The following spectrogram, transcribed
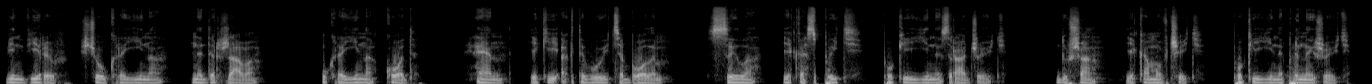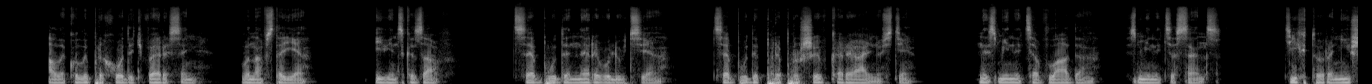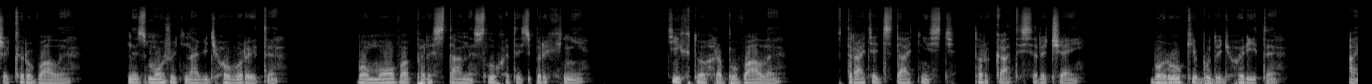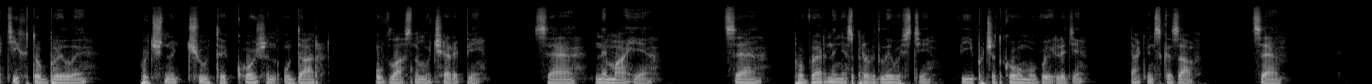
Він вірив, що Україна не держава, Україна код, ген, який активується болем, сила, яка спить, поки її не зраджують, душа, яка мовчить, поки її не принижують. Але коли приходить вересень, вона встає. І він сказав: це буде не революція, це буде перепрошивка реальності. Не зміниться влада, зміниться сенс. Ті, хто раніше керували, не зможуть навіть говорити, бо мова перестане слухатись брехні. Ті, хто грабували, втратять здатність торкатися речей, бо руки будуть горіти, а ті, хто били, почнуть чути кожен удар у власному черепі. Це не магія, це повернення справедливості в її початковому вигляді. Так він сказав. Це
